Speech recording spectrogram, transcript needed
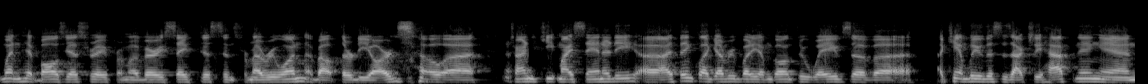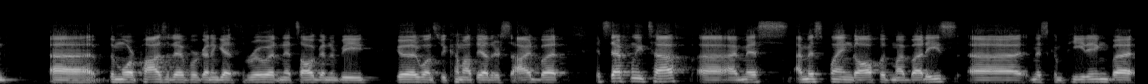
went and hit balls yesterday from a very safe distance from everyone, about 30 yards. So uh, trying to keep my sanity. Uh, I think, like everybody, I'm going through waves of uh, I can't believe this is actually happening, and the more positive we're going to get through it, and it's all going to be good once we come out the other side. But it's definitely tough. Uh, I miss I miss playing golf with my buddies. Uh, miss competing, but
